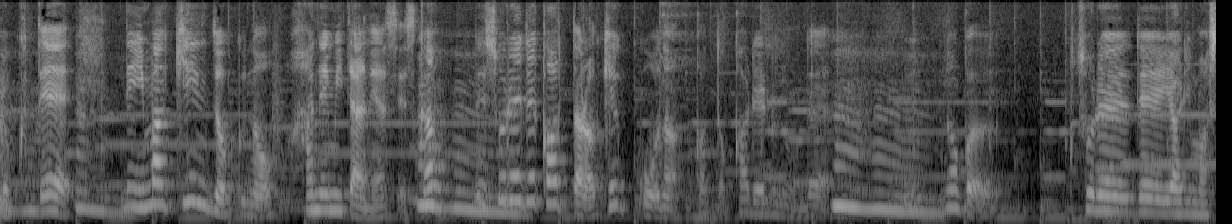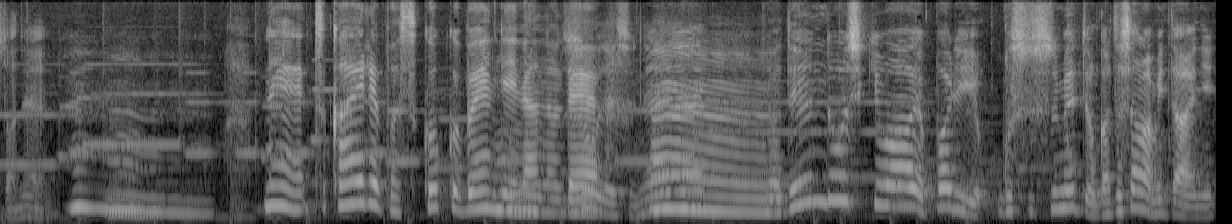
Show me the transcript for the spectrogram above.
良くて。うんで今金属の羽みたいなやつですか、うんうんうん。でそれで買ったら結構な方借れるのでう、んうんなんかそれでやりましたね。うんうんねえ使えればすごく便利なので、うんそうですね、うん。いや電動式はやっぱりおすすめっていうのが私らみたいに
